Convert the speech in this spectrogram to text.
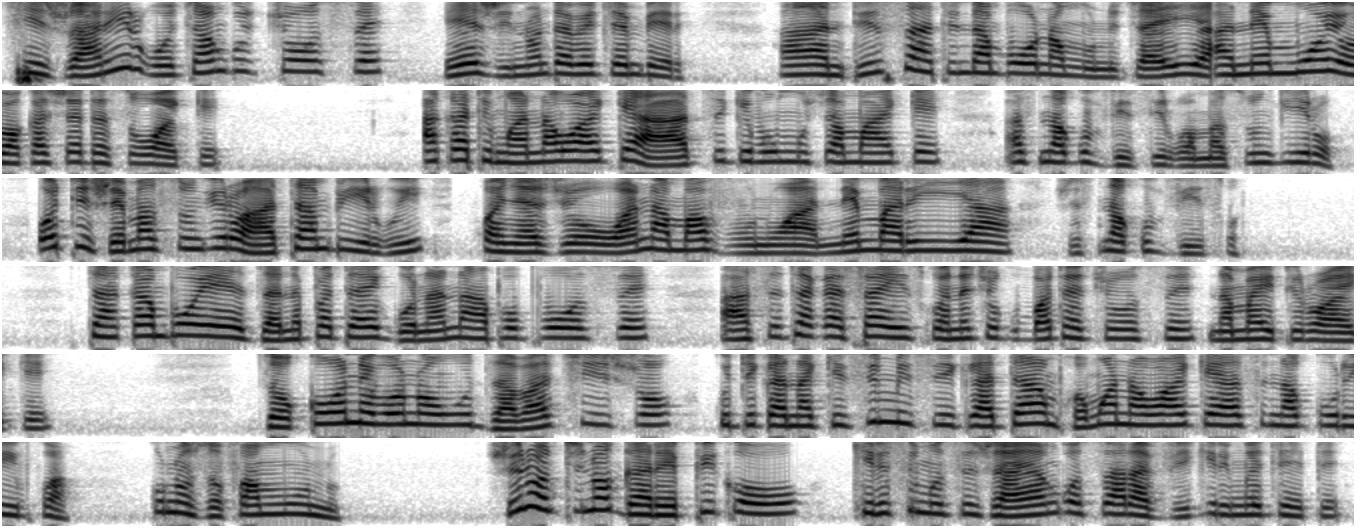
chizvarirwo changu chose. Hezvino ndave chembere handisati ndamboona munhu chaiye ane mwoyo wakashata sowake. Akati mwana wake haatsiki mumusha make asina kubvisirwa masungiro. Otizve masungiro haatambirwi kwanyazhohwa namavhunwa nemari iya zvisina kubviswa. Takamboedza nepataigona napo pose asi takashayiswa nechokubata chose namaitiro ake dzokone vonoudza vachisvo kuti kana kisimisi ikatambwa mwana wake asina kuripwa kunozofa munhu. Zvino tinogarepikowo kirisimusi zvayangosara vhiki rimwe chete?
